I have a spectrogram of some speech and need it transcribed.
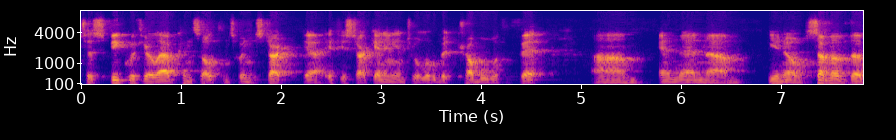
to speak with your lab consultants when you start, yeah, if you start getting into a little bit trouble with the fit. Um, and then, um, you know, some of the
